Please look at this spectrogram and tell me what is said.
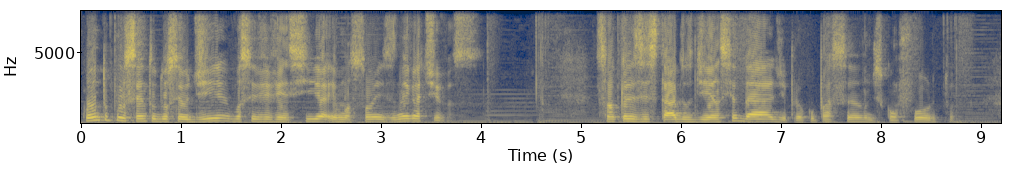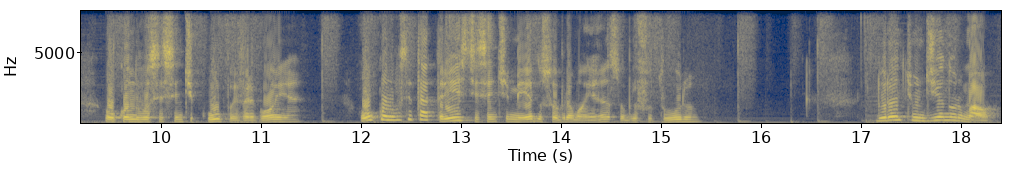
Quanto por cento do seu dia você vivencia emoções negativas? São aqueles estados de ansiedade, preocupação, desconforto, ou quando você sente culpa e vergonha, ou quando você está triste e sente medo sobre o amanhã, sobre o futuro. Durante um dia normal,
